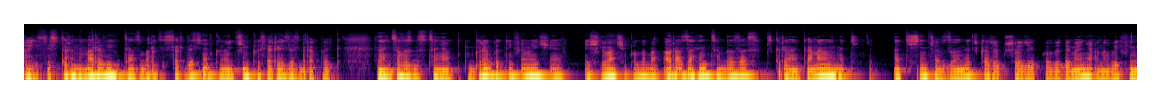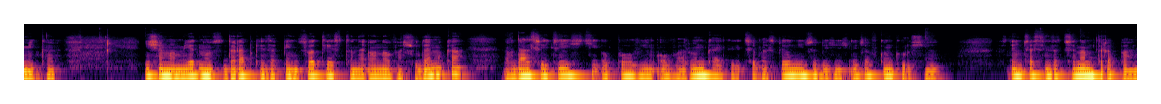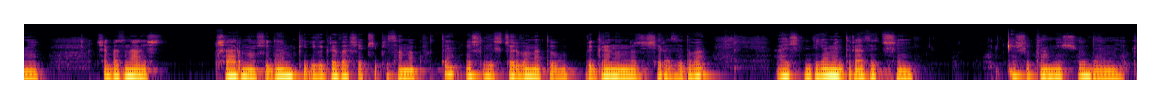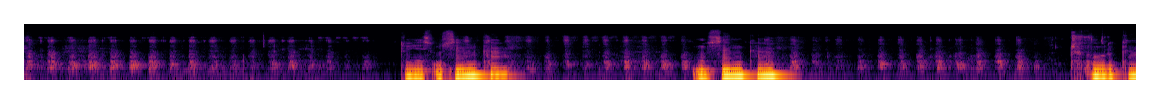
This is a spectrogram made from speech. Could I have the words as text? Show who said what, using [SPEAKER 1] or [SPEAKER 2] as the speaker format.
[SPEAKER 1] Witam Was bardzo serdecznie w kolejnym odcinku serii ze zdrapek. Zachęcam Was do dostania łapki pod tym filmem, jeśli- Wam się podoba oraz zachęcam do zasubskrybowania kanału i naci- naciśnięcia dzwoneczka, żeby przychodziły powiadomienia o nowych filmikach. Dzisiaj mam jedną zdrapkę za 5 zł, jest to neonowa siódemka. W dalszej części opowiem o warunkach, jakie trzeba spełnić, żeby wziąć udział w konkursie. Z tymczasem zaczynam drapanie. Trzeba znaleźć czarną siódemkę i wygrywa się przypisaną kwotę. Jeśli jest czerwona, to wygraną mnoży się razy 2, a jeśli diament razy 3. I szukamy siódemek. Tu jest ósemka. Ósemka. Czwórka.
